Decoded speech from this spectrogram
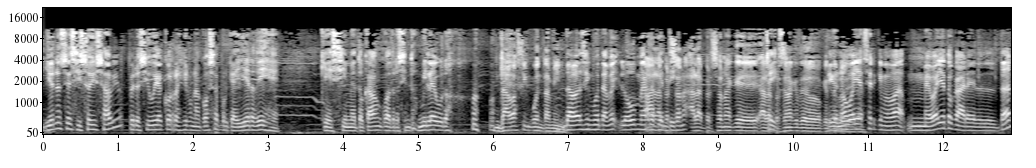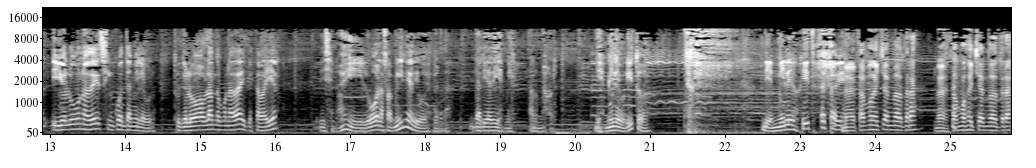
Yo no sé si soy sabio, pero sí voy a corregir una cosa porque ayer dije que si me tocaban 400.000 euros Daba 50.000. daba 50.000, luego me a la arrepentí. persona a la persona que a la Sí. persona que te lo que te Digo, lo no vaya a ser que me, va, me vaya a tocar el tal y yo luego no dé 50.000 euros. Porque luego hablando con Adai, que estaba ayer, dice, no, y luego la familia, digo, es verdad, daría 10.000 a lo mejor. 10.000 euritos. 10.000 euritos está bien. nos estamos echando atrás nos estamos echando atrás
